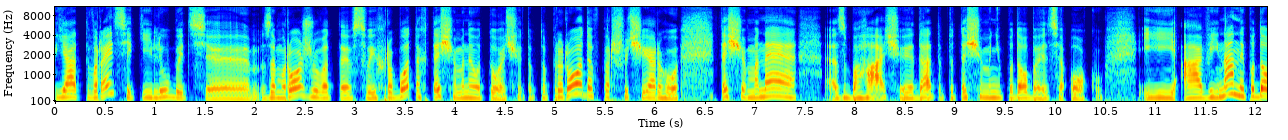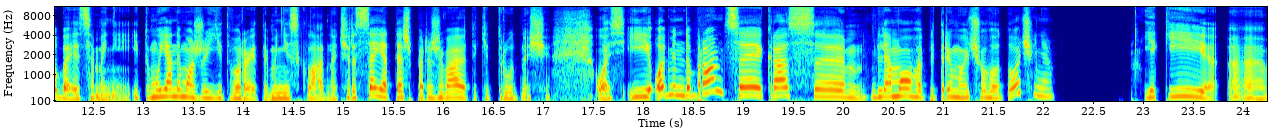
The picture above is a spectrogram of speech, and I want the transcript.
я творець, який любить е, заморожувати в своїх роботах те, що мене оточує. Тобто природа в першу чергу, те, що мене е, збагачує, да? тобто те, що мені подобається оку. І, а війна не подобається мені, і тому я не можу її творити. Мені складно. Через це я теж переживаю такі труднощі. Ось і обмін добром це якраз е, для мого підтримуючого оточення, які е,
